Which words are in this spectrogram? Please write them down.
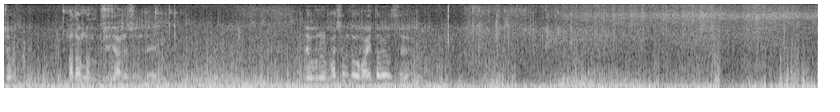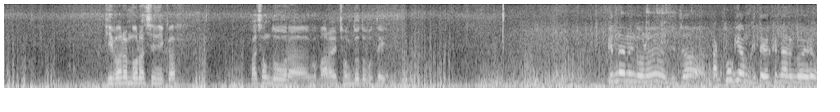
작죠? 바닥만 놓치지 않으시면 돼요 근데 오늘 활성도가 많이 떨어졌어요? 비바람 몰아치니까 활성도라고 말할 정도도 못 되겠네. 끝나는 거는 진짜 딱 포기하면 그때가 끝나는 거예요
